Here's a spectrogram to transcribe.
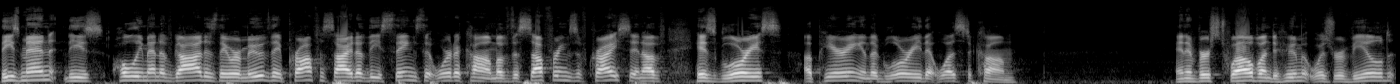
These men, these holy men of God, as they were moved, they prophesied of these things that were to come, of the sufferings of Christ and of his glorious appearing and the glory that was to come. And in verse 12, unto whom it was revealed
